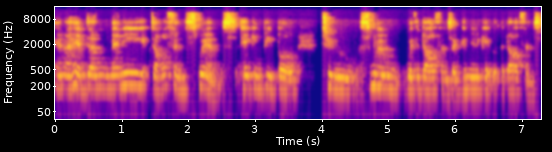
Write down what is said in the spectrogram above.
and I had done many dolphin swims, taking people to swim with the dolphins and communicate with the dolphins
